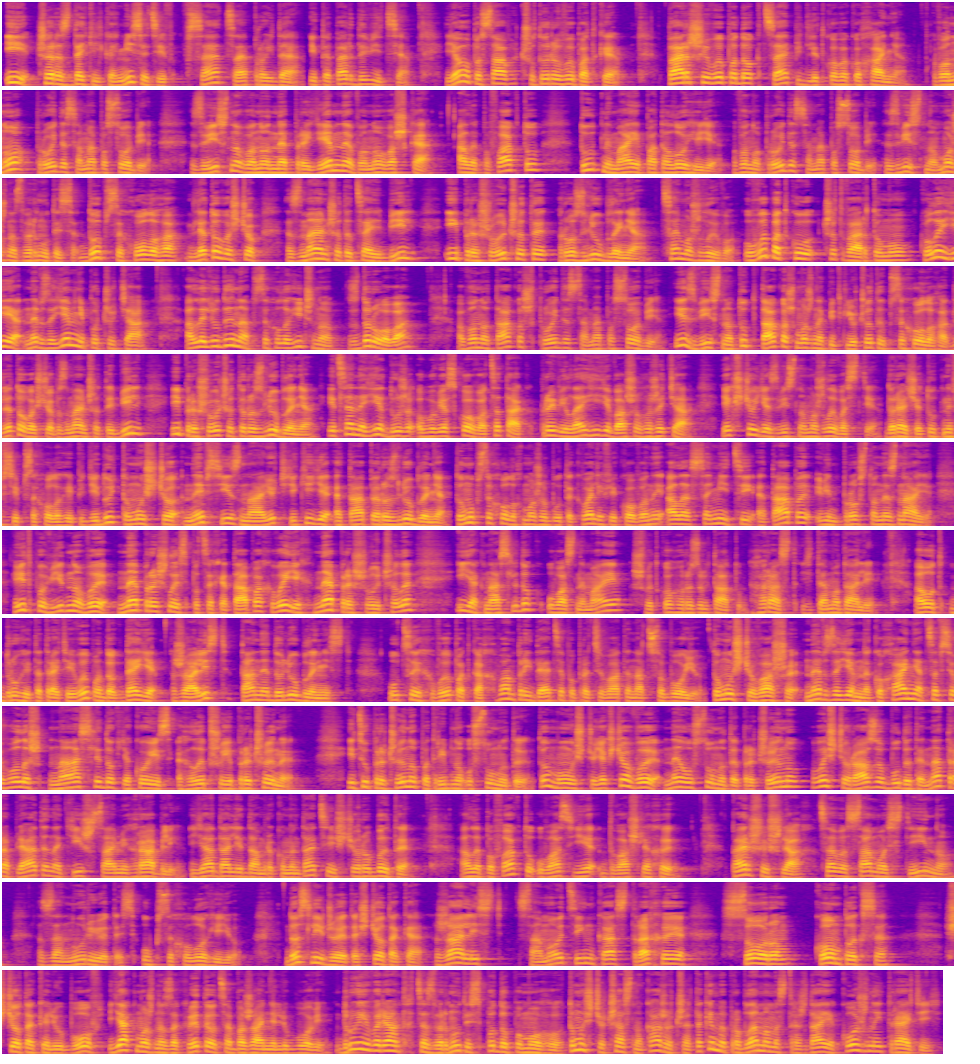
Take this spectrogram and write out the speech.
І через декілька місяців все це пройде. І тепер дивіться, я описав чотири випадки. Перший випадок це підліткове кохання. Воно пройде саме по собі. Звісно, воно неприємне, воно важке. Але по факту тут немає патології, воно пройде саме по собі. Звісно, можна звернутися до психолога для того, щоб зменшити цей біль і пришвидшити розлюблення. Це можливо. У випадку четвертому, коли є невзаємні почуття, але людина психологічно здорова. Воно також пройде саме по собі. І звісно, тут також можна підключити психолога для того, щоб зменшити біль і пришвидшити розлюблення. І це не є дуже обов'язково. Це так, привілегії вашого життя, якщо є, звісно, можливості. До речі, тут не всі психологи підійдуть, тому що не всі знають, які є етапи розлюблення. Тому психолог може бути кваліфікований, але самі ці етапи він просто не знає. Відповідно, ви не пройшлись по цих етапах, ви їх не пришвидшили. І як наслідок у вас немає швидкого результату. Гаразд, йдемо далі. А от другий та третій випадок, де є жалість та недолюбленість. У цих випадках вам прийдеться попрацювати над собою, тому що ваше невзаємне кохання це всього лиш наслідок якоїсь глибшої причини. І цю причину потрібно усунути, тому що якщо ви не усунете причину, ви щоразу будете натрапляти на ті ж самі граблі. Я далі дам рекомендації, що робити, але по факту у вас є два шляхи. Перший шлях це ви самостійно занурюєтесь у психологію, досліджуєте, що таке жалість, самооцінка, страхи, сором, комплекси. Що таке любов, як можна закрити оце бажання любові? Другий варіант це звернутись по допомогу, тому що, чесно кажучи, такими проблемами страждає кожний третій.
